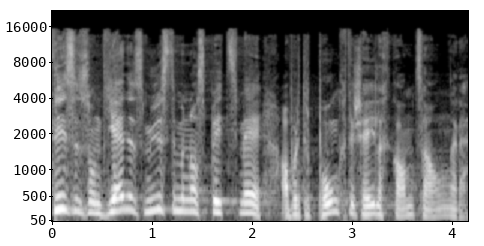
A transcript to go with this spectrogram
dieses und jenes müssten wir noch ein bisschen mehr. Aber der Punkt ist eigentlich ganz anderer.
